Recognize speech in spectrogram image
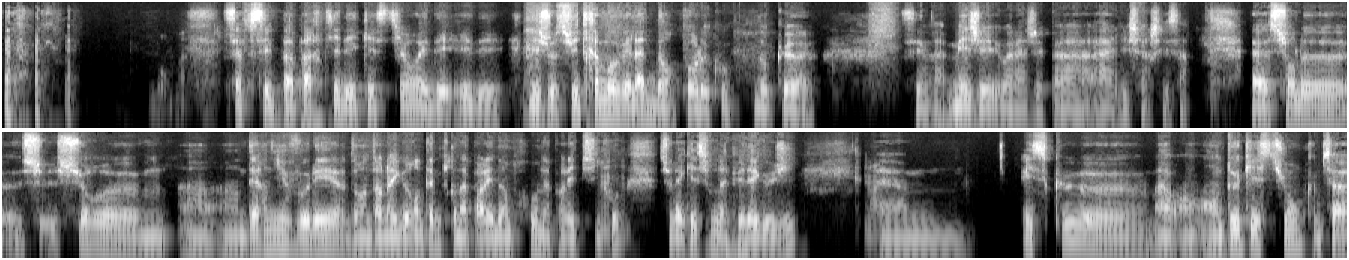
ça fait pas partie des questions et des, Mais je suis très mauvais là-dedans pour le coup. Donc, euh, C'est vrai, mais j'ai voilà, j'ai pas à aller chercher ça. Euh, sur le sur, un, dernier volet dans, dans les grands thèmes, parce qu'on a parlé d'impro, on a parlé de psycho, mmh sur la question de la pédagogie. Est-ce que, en, deux questions, comme ça,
